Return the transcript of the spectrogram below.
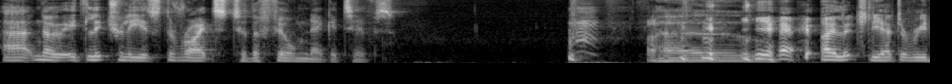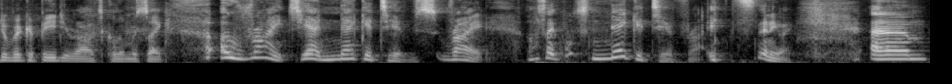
Uh, no, it literally it's the rights to the film negatives. Oh. Yeah, I literally had to read a Wikipedia article and was like, "Oh right, yeah, negatives, right." I was like, "What's negative rights?" Anyway, um,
